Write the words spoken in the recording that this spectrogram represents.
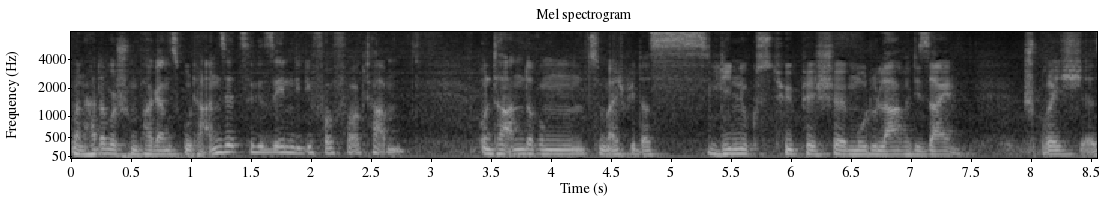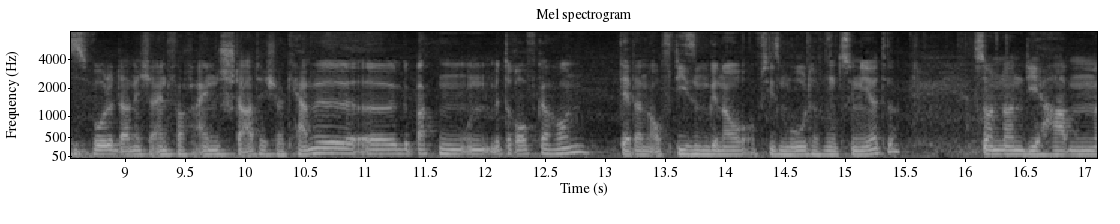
man hat aber schon ein paar ganz gute Ansätze gesehen, die die verfolgt haben. Unter anderem zum Beispiel das Linux-typische modulare Design. Sprich, es wurde da nicht einfach ein statischer Kernel äh, gebacken und mit draufgehauen, der dann auf diesem genau auf diesem Router funktionierte, sondern die haben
